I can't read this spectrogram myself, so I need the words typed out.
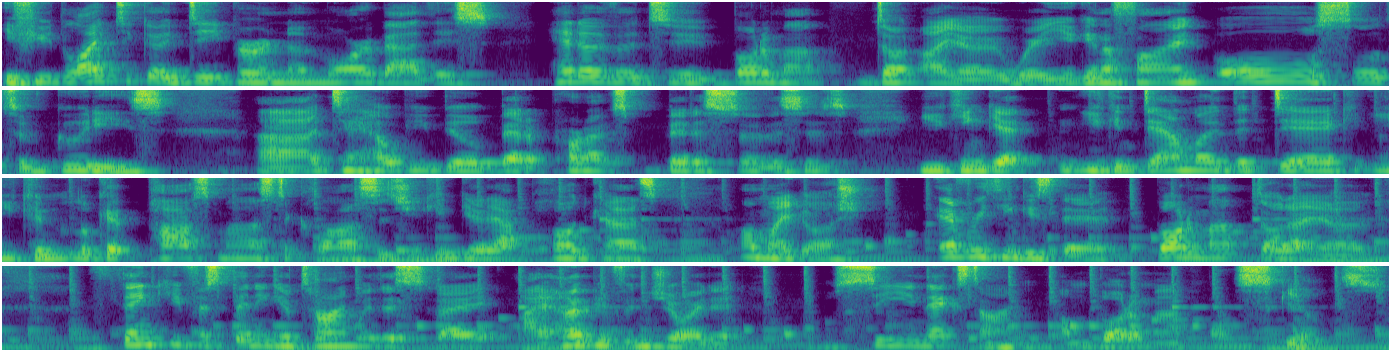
If you'd like to go deeper and know more about this, head over to bottomup.io where you're going to find all sorts of goodies uh, to help you build better products, better services. You can get, you can download the deck. You can look at past master classes. You can get our podcast oh my gosh, everything is there. Bottomup.io. Thank you for spending your time with us today. I hope you've enjoyed it. We'll see you next time on Bottom Up Skills.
